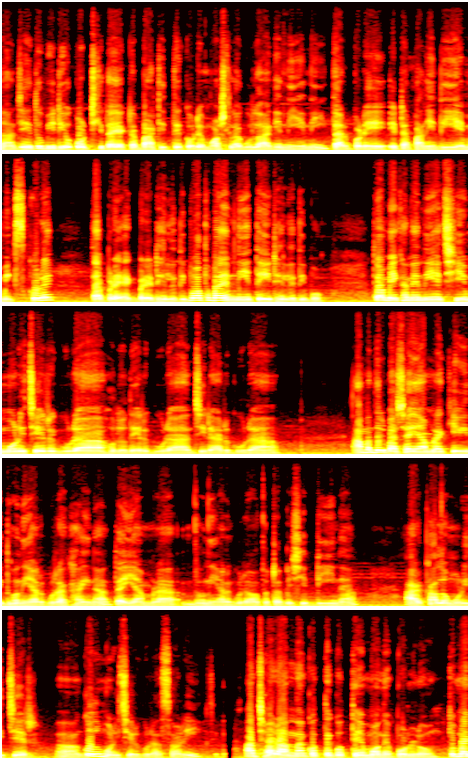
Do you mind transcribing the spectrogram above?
না, যেহেতু ভিডিও করছি, তাই একটা বাটিতে করে মশলাগুলো আগে নিয়ে নিই, তারপরে এটা পানি দিয়ে মিক্স করে তারপরে একবারে ঢেলে দিব, অথবা এমনিতেই ঢেলে দিব। তো আমি এখানে নিয়েছি মরিচের গুঁড়া, হলুদের গুঁড়া, জিরার গুঁড়া। আমাদের বাসায় আমরা কেউই ধনিয়ার গুঁড়া খাই না, তাই আমরা ধনিয়ার গুঁড়া অতটা বেশি দিই না। আর কালো মরিচের গোলমরিচের গুঁড়া সরি আচ্ছা রান্না করতে করতে মনে পড়ল। তোমরা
